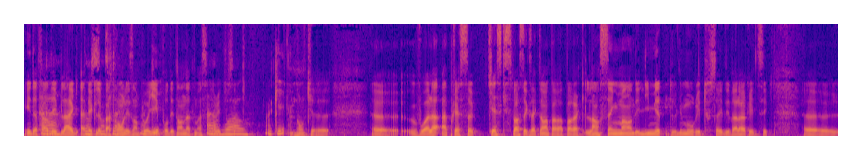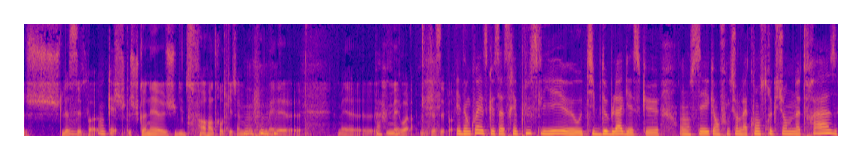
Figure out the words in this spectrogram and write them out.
et de faire Ah, des blagues avec le patron, les employés pour détendre l'atmosphère Ah et tout ça. waouh. Ok. Donc, euh, euh, voilà. Après ça, qu'est-ce qui se passe exactement par rapport à l'enseignement des limites de l'humour et tout ça et des valeurs éthiques? Euh, je le sais pas. Ok. Je, je connais Julie Dufort, entre autres, que j'aime beaucoup, mais, mais, euh, mais voilà, je sais pas. Et donc, ouais, est-ce que ça serait plus lié euh, au type de blague? Est-ce que on sait qu'en fonction de la construction de notre phrase,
